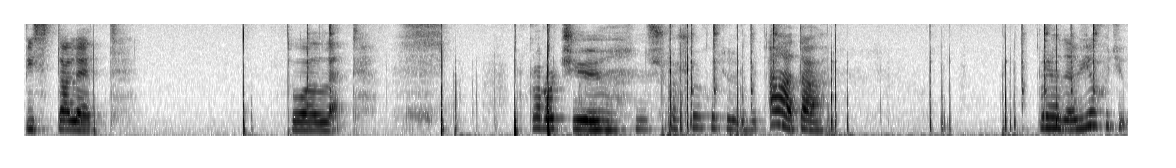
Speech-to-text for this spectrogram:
пістолет. Туалет. Коротше, ну що, що я хотів зробити? А, так. Пригадав, я хотів.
